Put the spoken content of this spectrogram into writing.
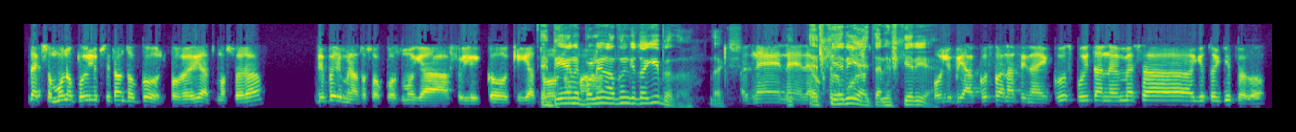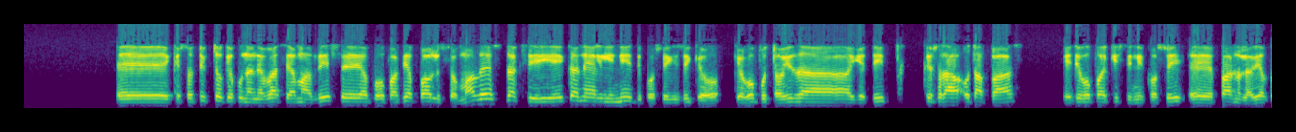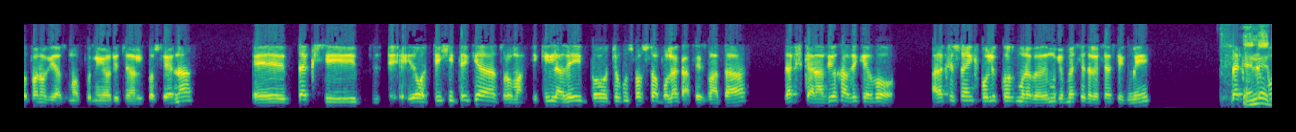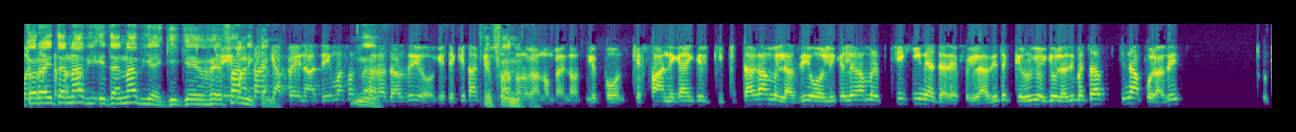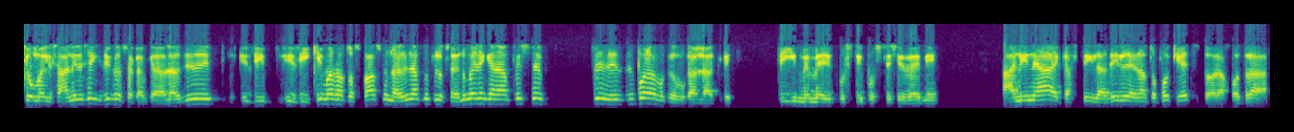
Εντάξει, το μόνο που έλειψε ήταν το γκολ. Φοβερή ατμόσφαιρα. Δεν περίμενα τόσο κόσμο για φιλικό και για το. Ε, πήγανε πολύ να δουν και το γήπεδο. Εντάξει. Ναι, ναι, ναι. Ευκαιρία ήταν, ευκαιρία. Ολυμπιακούς Παναθηναϊκούς που ήταν μέσα για το γήπεδο. Ε, και στο TikTok έχουν ανεβάσει, άμα δεις, ε, από οπαδοί από όλε τι ομάδες. Εντάξει, έκανε αλληλινή εντύπωση, έχεις δίκιο. Και εγώ που το είδα, γιατί και όταν, όταν πας, γιατί εγώ πάω εκεί στην 20, ε, πάνω δηλαδή από το πάνω διάσμα που είναι η Original 21. Ε, εντάξει, ε, ότι έχει τέτοια τρομακτική, δηλαδή ότι έχουν σπάσει πολλά καθίσματα, Εντάξει, κανένα δύο είχα δει και εγώ. Αλλά ξέρεις να έχει πολύ κόσμο, ρε παιδί μου, και μέσα και τελευταία στιγμή. ε, ναι, τώρα ήταν άδεια, ήταν άδεια εκεί και φάνηκαν. Ήμασταν και απέναντι, ήμασταν ναι. 42, γιατί εκεί ήταν και, και των οργανωμένων. Λοιπόν, και φάνηκαν και, και κοιτάγαμε δηλαδή όλοι και λέγαμε τι γίνεται, ρε φίλε. Δηλαδή, το καινούριο γιο, δηλαδή μετά τι να πω, δηλαδή. Και ο Μελισανίδης έχει δίκιο σε κάποια. Δηλαδή, οι, οι δικοί μας να το σπάσουν, δηλαδή να το φιλοξενούμε είναι για να πεις. Δεν μπορεί να βγάλω άκρη. Τι με μερικούς τύπους τι συμβαίνει. Αν είναι ΑΕΚ αυτή, δηλαδή να το πω και έτσι τώρα, χοντρά.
